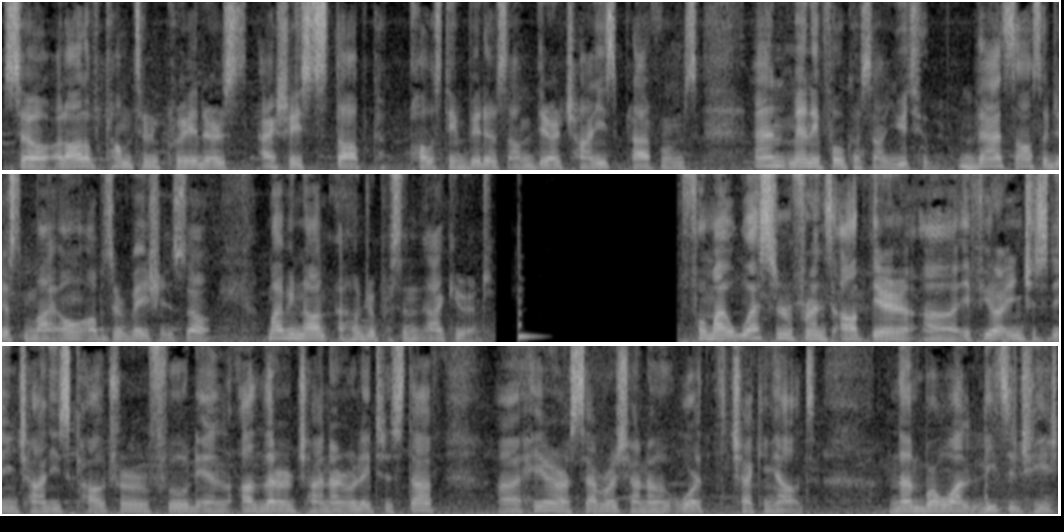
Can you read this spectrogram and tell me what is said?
so a lot of content creators actually stop posting videos on their Chinese platforms and mainly focus on YouTube. That's also just my own observation, so might be not 100% accurate. For my Western friends out there, uh, if you are interested in Chinese culture, food, and other China-related stuff, uh, here are several channels worth checking out. Number one, Li Ziqi.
